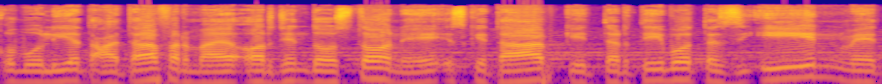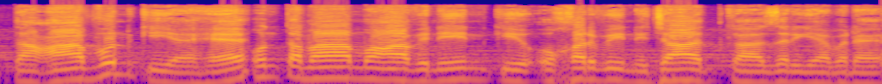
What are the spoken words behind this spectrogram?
قبولیت عطا فرمائے اور جن دوستوں نے اس کتاب کی ترتیب و تزئین دین میں تعاون کیا ہے، ان تمام معاونین کی اخروی نجات کا ذریعہ بنے۔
